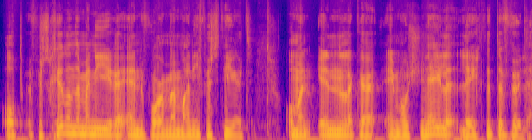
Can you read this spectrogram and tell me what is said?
op verschillende manieren en vormen manifesteert... om een innerlijke emotionele leegte te vullen.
